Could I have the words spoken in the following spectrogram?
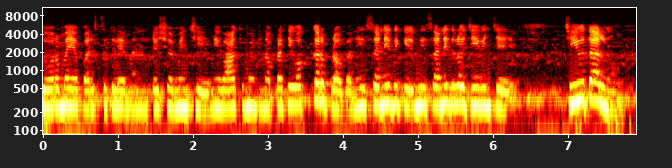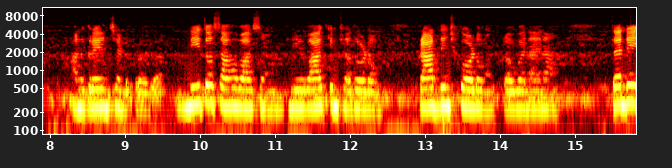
దూరమయ్యే పరిస్థితులు ఏమైనా ఉంటే క్షమించి నీ వాక్యం వింటున్న ప్రతి ఒక్కరు ప్రభా నీ సన్నిధికి నీ సన్నిధిలో జీవించే జీవితాలను అనుగ్రహించండి ప్రభా. నీతో సహవాసం నీ వాక్యం చదవడం ప్రార్థించుకోవడం ప్రభా నాయన తండ్రి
